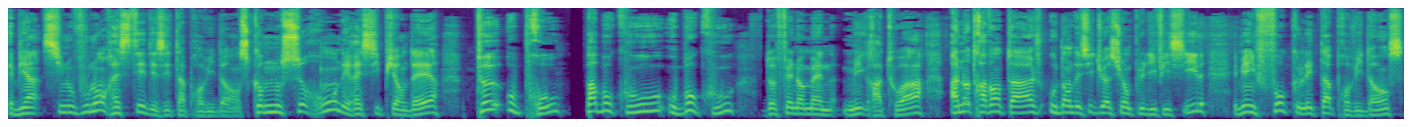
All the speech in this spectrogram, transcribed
eh bien, si nous voulons rester des États-providence, comme nous serons des récipiendaires, peu ou prou pas beaucoup ou beaucoup de phénomènes migratoires à notre avantage ou dans des situations plus difficiles, eh bien, il faut que l'État-providence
